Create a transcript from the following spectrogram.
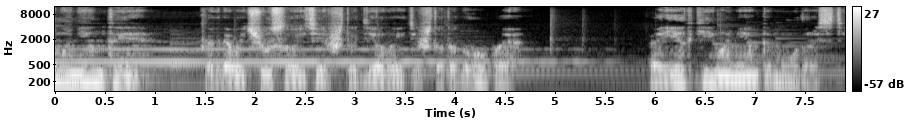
моменты, когда вы чувствуете, что делаете что-то глупое, редкие моменты мудрости.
